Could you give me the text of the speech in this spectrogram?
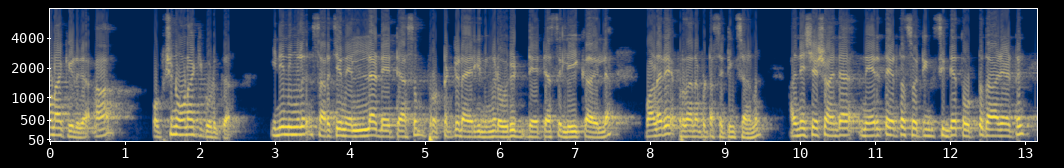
ഓൺ ആക്കി ഇടുക. ആ ഓപ്ഷൻ ഓൺ ആക്കി കൊടുക്കുക. ഇനി നിങ്ങൾ സെർച്ച് ചെയ്യുന്ന എല്ലാ ഡേറ്റാസും പ്രൊട്ടക്റ്റഡ് ആയിരിക്കും. നിങ്ങളുടെ ഒരു ഡേറ്റാസ് ലീക്ക് ആവില്ല. വളരെ പ്രധാനപ്പെട്ട സെറ്റിങ്സ് ആണ്. അതിനുശേഷം അതിന്റെ നേരത്തെ എടുത്ത സെറ്റിങ്സിന്റെ തൊട്ട് താഴെയായിട്ട്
